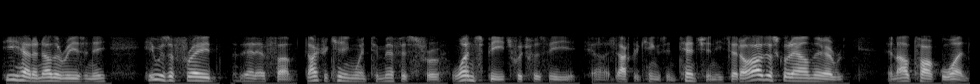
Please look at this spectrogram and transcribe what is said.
he had another reason. He he was afraid that if uh, Dr. King went to Memphis for one speech, which was the uh, Dr. King's intention, he said, "Oh, I'll just go down there and I'll talk once,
